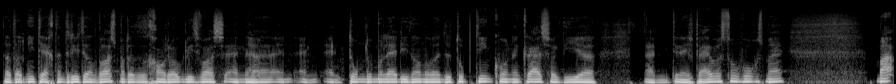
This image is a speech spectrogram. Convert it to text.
dat dat niet echt een drietand was, maar dat het gewoon Roglic was. En, Ja. eh, en, en, en Tom Dumoulin die dan wel in de top 10 kon en Kruiswijk die eh nou, niet ineens bij was toen volgens mij. Maar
